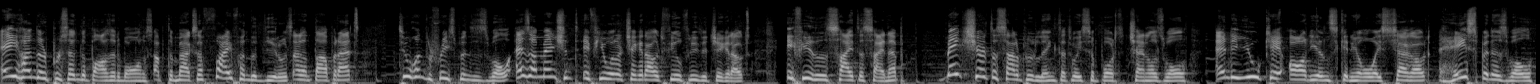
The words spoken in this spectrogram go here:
a 100% deposit bonus up to max of 500 euros. And on top of that, 200 free spins as well. As I mentioned, if you want to check it out, feel free to check it out. If you decide to sign up, Make sure to sign up to the link, that way support the channel as well. And the UK audience can always check out HeySpin as well.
